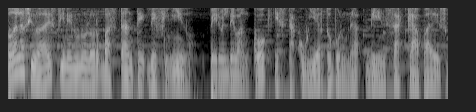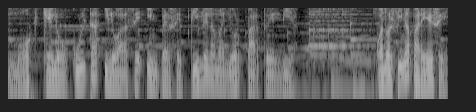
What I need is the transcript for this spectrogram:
Todas las ciudades tienen un olor bastante definido, pero el de Bangkok está cubierto por una densa capa de smog que lo oculta y lo hace imperceptible la mayor parte del día. Cuando al fin aparece,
